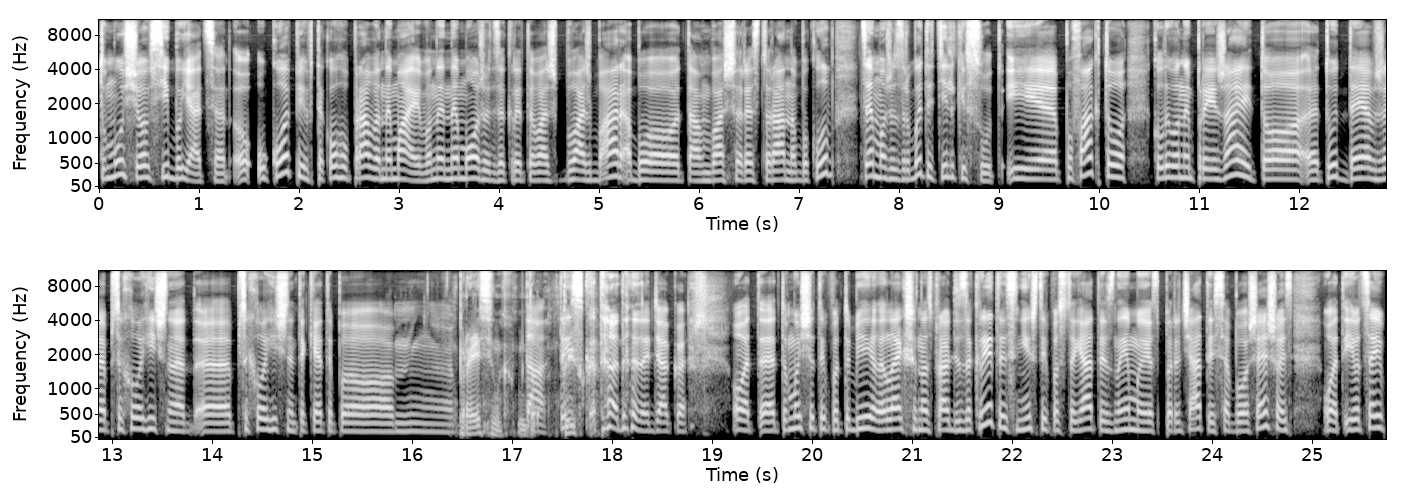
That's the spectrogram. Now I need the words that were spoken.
тому що всі бояться. У копів такого права немає. Вони не можуть закрити ваш ваш бар або там ваш ресторан або клуб. Це може зробити тільки суд. І по факту, коли вони приїжджають, то тут де вже психологічне, психологічне таке, типу. Пресінг, Да, тиск. Да, да, да, дякую. От, е, тому що, типу, тобі легше насправді закритись, ніж типу, стояти з ними, сперечатися або ще щось. От, і оцей,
